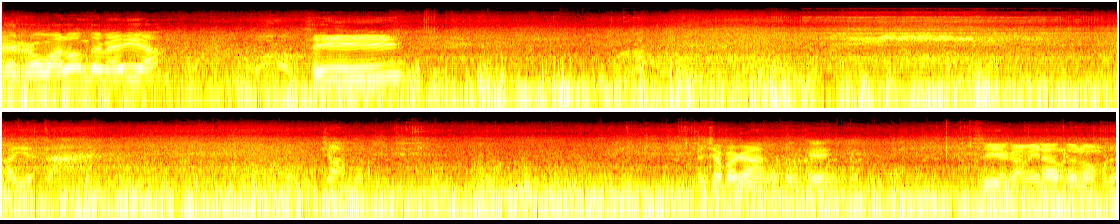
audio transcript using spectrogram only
El robalón de medida. Sí. Ahí está. Echa para acá. ¿Por qué? Sigue caminando el hombre.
